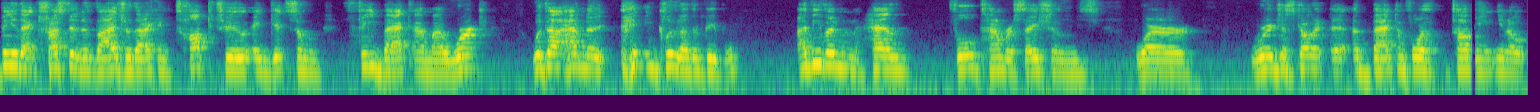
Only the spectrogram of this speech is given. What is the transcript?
be that trusted advisor that I can talk to and get some feedback on my work without having to include other people. I've even had full conversations where we're just going uh, back and forth talking you know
